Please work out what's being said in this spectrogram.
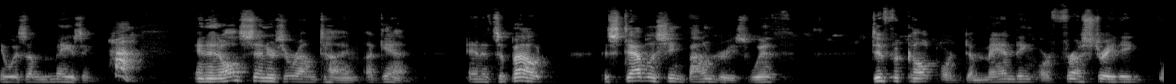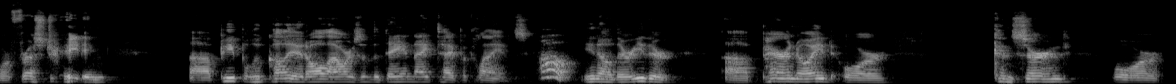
it was amazing. Ha. And it all centers around time again. And it's about establishing boundaries with difficult or demanding or frustrating or frustrating uh, people who call you at all hours of the day and night type of clients Oh, you know they're either uh, paranoid or concerned or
